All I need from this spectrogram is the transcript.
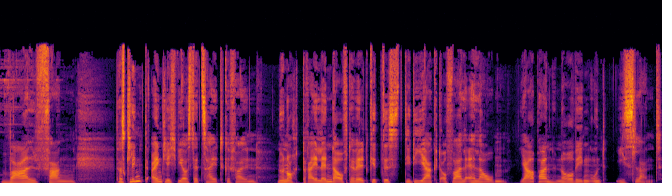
Walfang. Das klingt eigentlich wie aus der Zeit gefallen. Nur noch drei Länder auf der Welt gibt es, die die Jagd auf Wale erlauben. Japan, Norwegen und Island.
